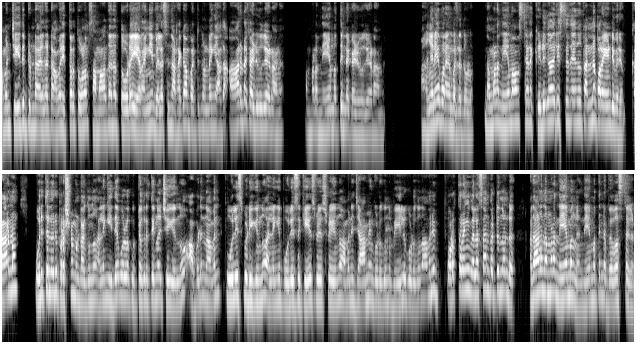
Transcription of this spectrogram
അവൻ ചെയ്തിട്ടുണ്ടായിരുന്നിട്ട് അവൻ ഇത്രത്തോളം സമാധാനത്തോടെ ഇറങ്ങി വിലസി നടക്കാൻ പറ്റുന്നുണ്ടെങ്കിൽ അത് ആരുടെ കഴിവുകേടാണ്? നമ്മുടെ നിയമത്തിന്റെ കഴിവുകേടാണ്. അങ്ങനെ പറയാൻ പറ്റത്തുള്ളൂ. നമ്മുടെ നിയമാവസ്ഥയുടെ കെടുകാര്യസ്ഥത എന്ന് തന്നെ പറയേണ്ടി വരും. കാരണം ഒരുത്തൻ ഒരു പ്രശ്നം ഉണ്ടാക്കുന്നു അല്ലെങ്കിൽ ഇതേപോലുള്ള കുറ്റകൃത്യങ്ങൾ ചെയ്യുന്നു അവിടുന്ന് അവൻ പോലീസ് പിടിക്കുന്നു അല്ലെങ്കിൽ പോലീസ് കേസ് രജിസ്റ്റർ ചെയ്യുന്നു അവന് ജാമ്യം കൊടുക്കുന്നു ബെയിൽ കൊടുക്കുന്നു അവന് പുറത്തിറങ്ങി വിലസാൻ പറ്റുന്നുണ്ട്. അതാണ് നമ്മുടെ നിയമങ്ങൾ നിയമത്തിന്റെ വ്യവസ്ഥകൾ.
